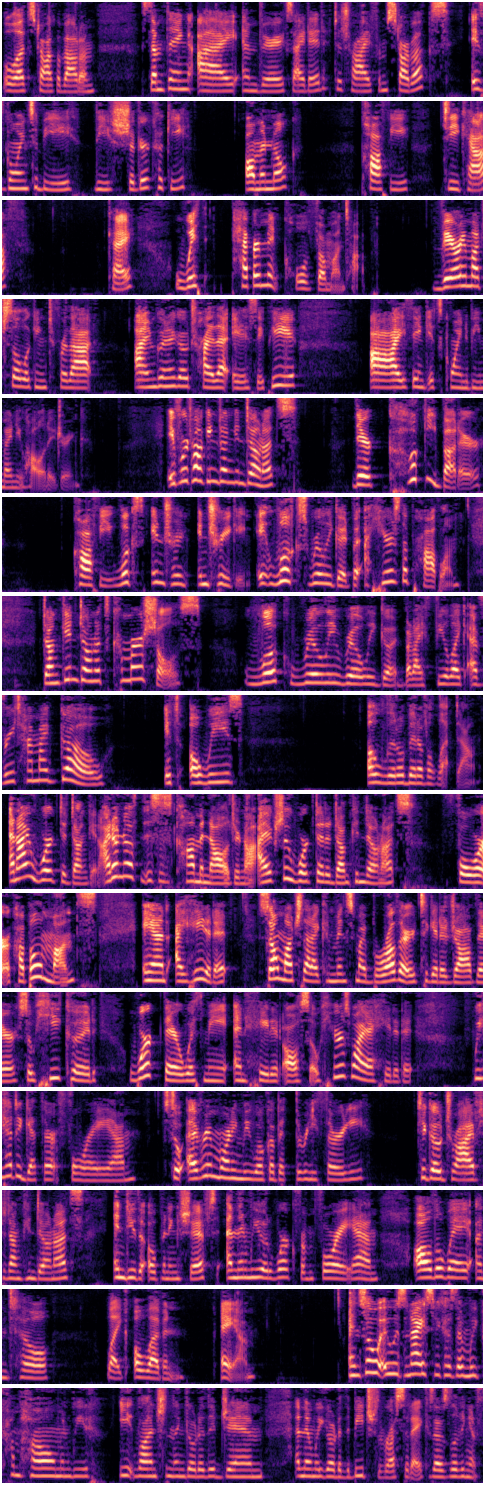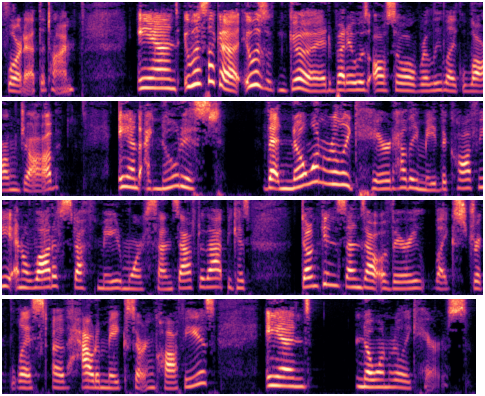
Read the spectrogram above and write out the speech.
Well, let's talk about them. Something I am very excited to try from Starbucks is going to be the sugar cookie, almond milk, coffee, decaf, okay, with peppermint cold foam on top. Very much so looking for that. I'm going to go try that ASAP. I think it's going to be my new holiday drink. If we're talking Dunkin' Donuts, their cookie butter coffee looks intri- intriguing. It looks really good, but here's the problem Dunkin' Donuts commercials look really, really good, but I feel like every time I go, it's always a little bit of a letdown. And I worked at Dunkin'. I don't know if this is common knowledge or not. I actually worked at a Dunkin' Donuts for a couple of months and I hated it so much that I convinced my brother to get a job there so he could work there with me and hate it also. Here's why I hated it. We had to get there at 4 a.m. So every morning we woke up at 3:30 to go drive to Dunkin' Donuts and do the opening shift, and then we would work from 4 a.m. all the way until like 11 a.m. And so it was nice because then we'd come home and we'd eat lunch and then go to the gym and then we go to the beach the rest of the day because I was living in Florida at the time. And it was like a it was good, but it was also a really like long job. And I noticed that no one really cared how they made the coffee and a lot of stuff made more sense after that because Dunkin' sends out a very like strict list of how to make certain coffees and no one really cares.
